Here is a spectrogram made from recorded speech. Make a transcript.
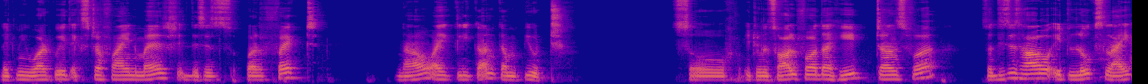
Let me work with extra fine mesh. This is perfect. Now I click on compute so it will solve for the heat transfer. So this is how it looks like.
